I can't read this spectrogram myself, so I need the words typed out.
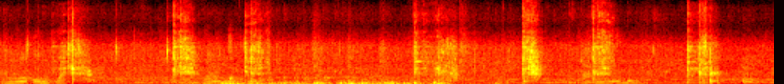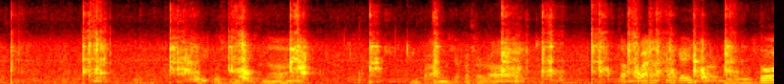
Yan yung timpla. Yan. Ikos-ikos na. Kung paano siya kasarap. Takpan natin guys para maluto.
